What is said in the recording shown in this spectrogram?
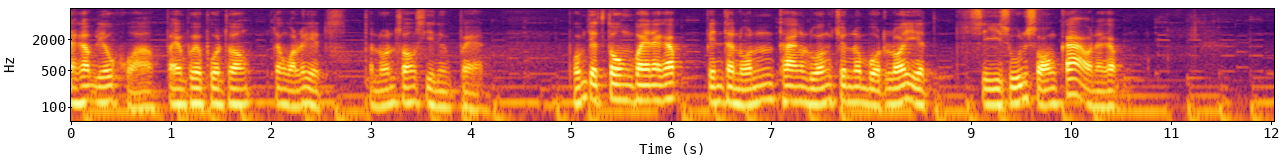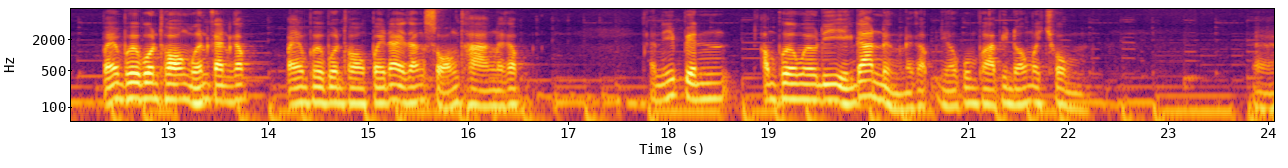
นะครับเลี้ยวขวาไปอำเภอโพนทองจังหวัดร้อยเอ็ดถนน 2418 ผมจะตรงไปนะครับ เป็นถนนทางหลวงชนบทร้อยเอ็ด4029 นะครับ ไปอำเภอโพนทองเหมือนกันครับ ไปอำเภอโพนทองไปได้ทั้งสองทางนะครับ อันนี้เป็นอำเภอเมลดีอีกด้านหนึ่งนะครับ เดี๋ยวผมพาพี่น้องมาชมอ่า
